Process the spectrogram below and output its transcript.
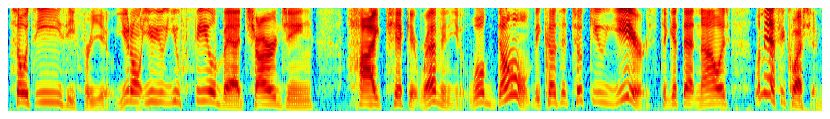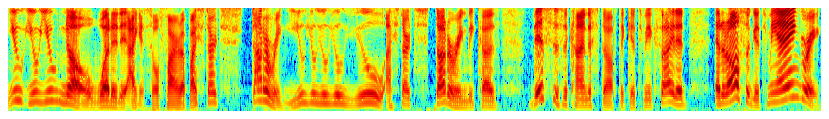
So it's easy for you. You don't you you feel bad charging high ticket revenue. Well, don't because it took you years to get that knowledge. Let me ask you a question. You you you know what it is. I get so fired up. I start stuttering. You you you you you. I start stuttering because this is the kind of stuff that gets me excited and it also gets me angry.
